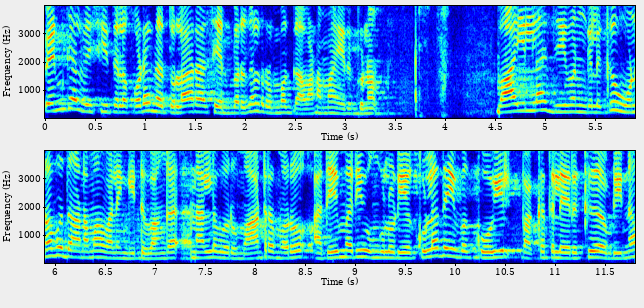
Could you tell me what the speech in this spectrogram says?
பெண்கள் விஷயத்தில் கூட இந்த துளாராசி என்பவர்கள் ரொம்ப கவனமாக இருக்கணும். வாயில்லா ஜீவன்களுக்கு உணவு தானமாக வழங்கிட்டு வாங்க நல்ல ஒரு மாற்றம் வரும். அதே மாதிரி உங்களுடைய குலதெய்வ கோயில் பக்கத்தில் இருக்குது அப்படின்னா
